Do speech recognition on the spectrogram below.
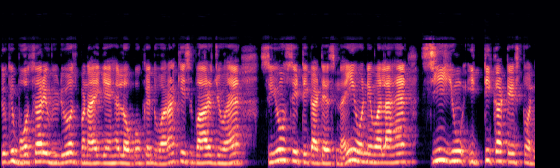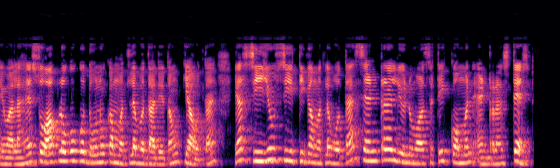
क्योंकि बहुत सारे वीडियोस बनाए गए हैं लोगों के द्वारा कि इस बार जो है सी का टेस्ट नहीं होने वाला है सी यू ई का टेस्ट होने वाला है। सो आप लोगों को दोनों का मतलब बता देता हूँ क्या होता है। यार सी यू सी का मतलब होता है central university common entrance test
